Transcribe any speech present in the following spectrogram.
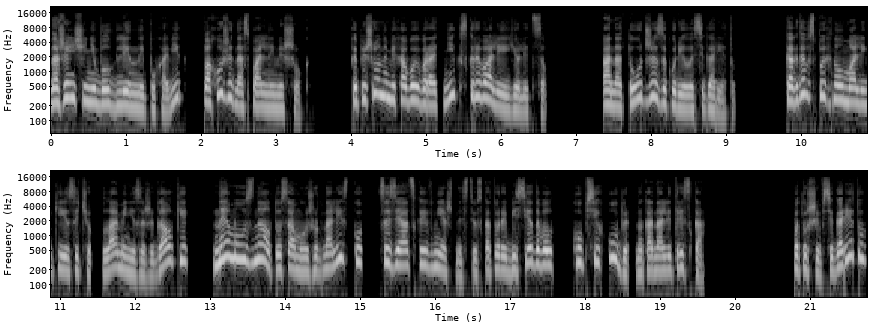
На женщине был длинный пуховик, похожий на спальный мешок. Капюшон и меховой воротник скрывали ее лицо. Она тут же закурила сигарету. Когда вспыхнул маленький язычок пламени зажигалки, Немо узнал ту самую журналистку с азиатской внешностью, с которой беседовал Хупси Хуберт на канале Треска. Потушив сигарету,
